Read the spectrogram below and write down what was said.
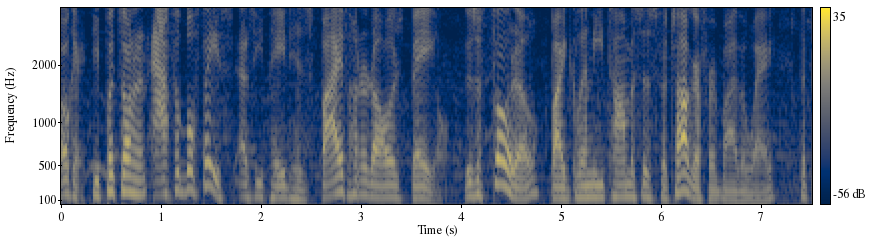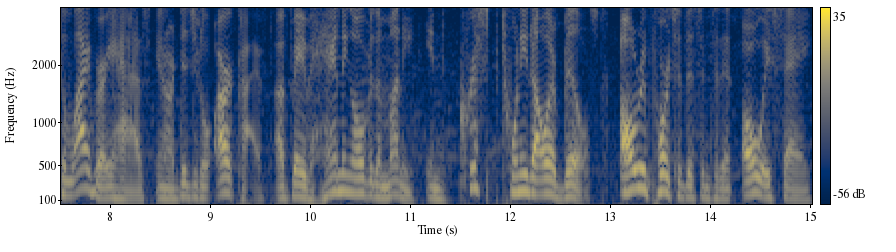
Okay, he puts on an affable face as he paid his $500 bail. There's a photo by Glenn E. Thomas's photographer, by the way, that the library has in our digital archive of Babe handing over the money in crisp $20 bills. All reports of this incident always say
